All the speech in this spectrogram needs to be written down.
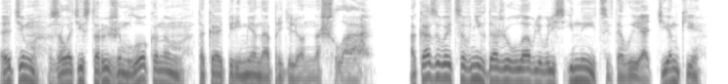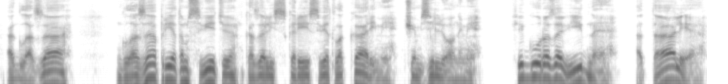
Этим золотисто-рыжим локоном такая перемена определенно шла. Оказывается, в них даже улавливались иные цветовые оттенки, а глаза... Глаза при этом свете казались скорее светло-карими, чем зелеными. Фигура завидная, а талия...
